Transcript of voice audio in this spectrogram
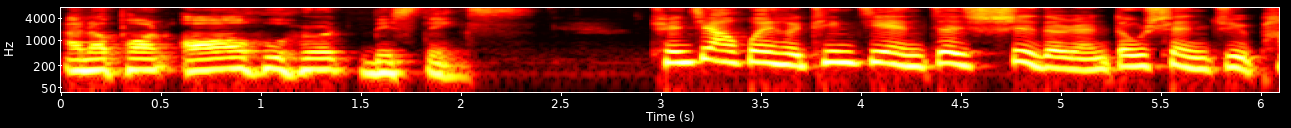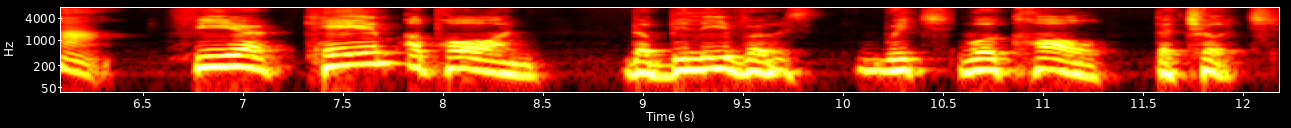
and upon all who heard these things. 全教会和听见这事的人都甚惧怕。 Fear came upon the believers, which were called the church.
